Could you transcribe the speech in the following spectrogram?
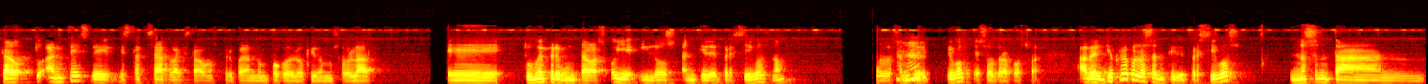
Claro, antes de, esta charla que estábamos preparando un poco de lo que íbamos a hablar, eh, tú me preguntabas, oye, ¿y los antidepresivos, no? Los antidepresivos es otra cosa. A ver, yo creo que los antidepresivos no son tan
